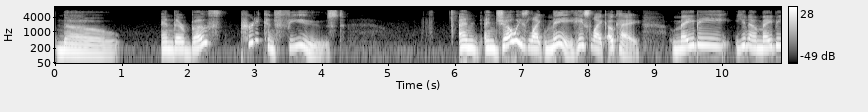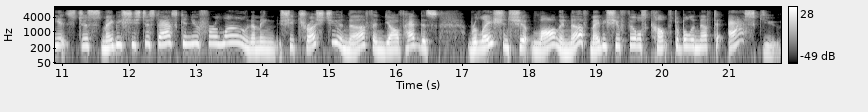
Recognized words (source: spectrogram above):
No." And they're both pretty confused. And and Joey's like me. He's like, "Okay, maybe, you know, maybe it's just maybe she's just asking you for a loan. I mean, she trusts you enough and y'all have had this relationship long enough, maybe she feels comfortable enough to ask you.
